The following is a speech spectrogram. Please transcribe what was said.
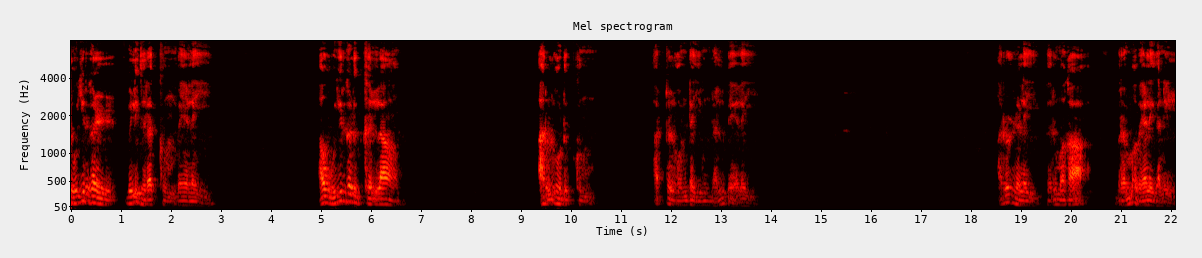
உயிர்கள் விழிதிறக்கும் வேளை. அவ்வுயிர்களுக்கெல்லாம் அருள் கொடுக்கும் ஆற்றல் கொண்ட இந்நல் வேலை அருள்நிலை பெருமகா பிரம்ம வேலைதனில்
